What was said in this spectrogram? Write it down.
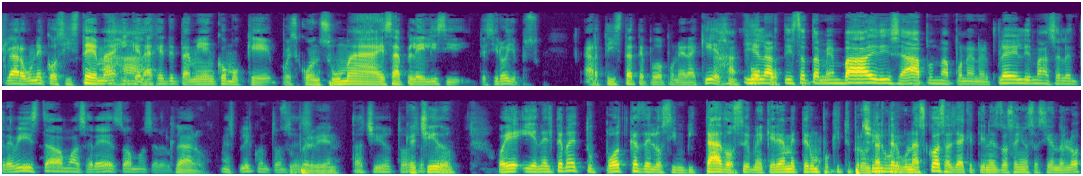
Claro, un ecosistema y que la gente también como que pues consuma esa playlist y decir, oye, pues artista te puedo poner aquí. es Y el artista también va y dice, ah, pues me va a poner en el playlist, me va a hacer la entrevista, vamos a hacer eso, vamos a hacer el... Claro, Me explico, entonces súper bien. está chido todo. Qué chido. Oye, y en el tema de tu podcast de los invitados, eh, me quería meter un poquito y preguntarte algunas cosas, ya que tienes dos años haciéndolo,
